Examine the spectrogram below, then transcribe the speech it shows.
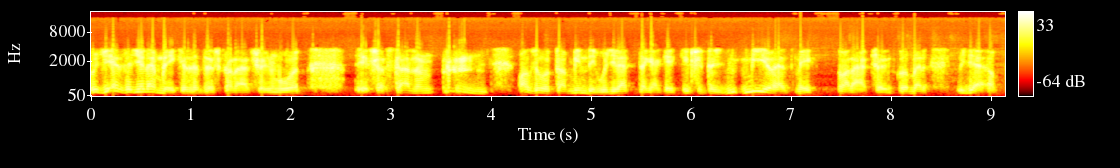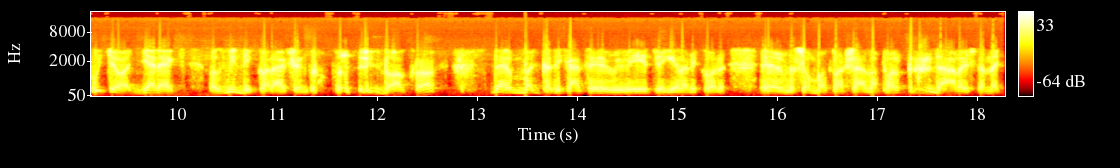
Úgyhogy ez egy ilyen emlékezetes karácsony volt, és aztán azóta mindig úgy rettegek egy kicsit, hogy mi jöhet még karácsonykor, mert ugye a kutya, gyerek, az mindig karácsonykor üdve akar, de majd pedig hát hétvégén, amikor szombat vasárnap, de hála Istennek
